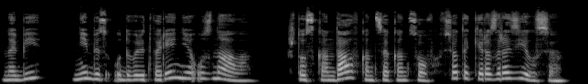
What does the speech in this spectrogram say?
Наби не без удовлетворения узнала, что скандал в конце концов все-таки разразился.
